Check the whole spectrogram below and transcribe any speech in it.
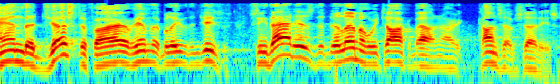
and the justifier of him that believeth in Jesus. See, that is the dilemma we talk about in our concept studies.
